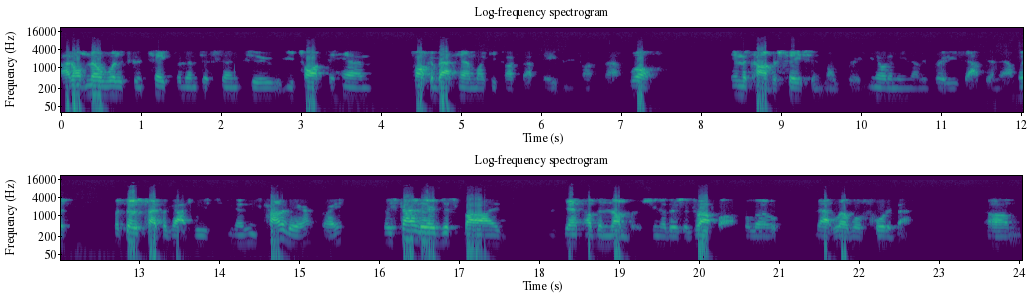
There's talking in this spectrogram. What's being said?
I don't know what it's going to take for them to send to you talk to him talk about him like you talk about Peyton, you talk about well, in the conversation like Brady. You know what I mean? I mean Brady's out there now, but but those type of guys, we you know he's kind of there, right? But he's kind of there just by dent of the numbers. You know, there's a drop off below that level of quarterback. Um,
